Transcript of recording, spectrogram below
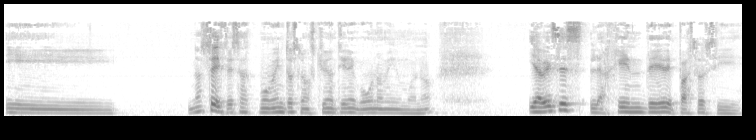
y no sé, esos momentos en los que uno tiene con uno mismo, ¿no? Y a veces la gente, de paso, si,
